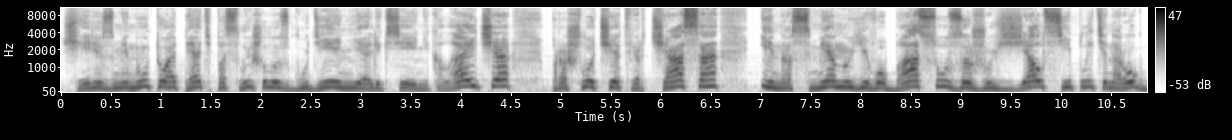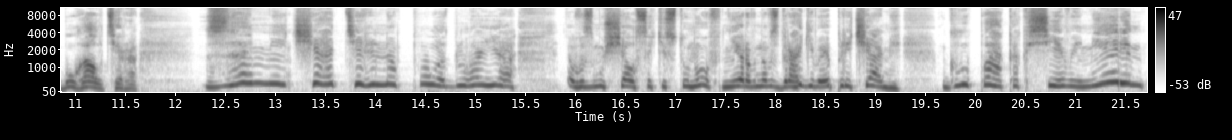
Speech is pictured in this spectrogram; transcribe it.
Через минуту опять послышалось гудение Алексея Николаевича, прошло четверть часа, и на смену его басу зажужжал сиплый тенорок бухгалтера — «Замечательно подлая!» — возмущался Кистунов, нервно вздрагивая плечами. «Глупа, как сивый мерин,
